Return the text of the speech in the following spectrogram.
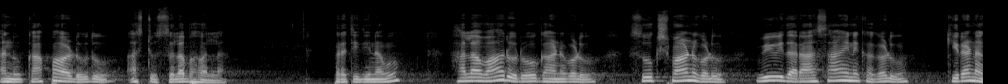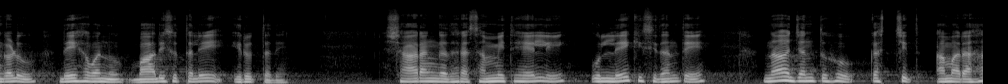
ಅನ್ನು ಕಾಪಾಡುವುದು ಅಷ್ಟು ಸುಲಭವಲ್ಲ. ಪ್ರತಿದಿನವೂ ಹಲವಾರು ರೋಗಾಣುಗಳು, ಸೂಕ್ಷ್ಮಾಣುಗಳು, ವಿವಿಧ ರಾಸಾಯನಿಕಗಳು, ಕಿರಣಗಳು ದೇಹವನ್ನು ಬಾಧಿಸುತ್ತಲೇ ಇರುತ್ತದೆ. ಶಾರಂಗಧರ ಸಂಹಿತೆಯಲ್ಲಿ ಉಲ್ಲೇಖಿಸಿದಂತೆ, ನ ಜಂತು ಕಶ್ಚಿತ್ ಅಮರಃ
